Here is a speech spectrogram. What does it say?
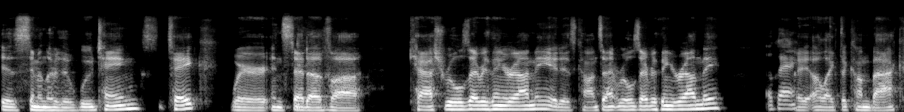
is similar to Wu Tang's take, where instead of uh, cash rules everything around me, it is content rules everything around me. Okay. I, I like to come back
